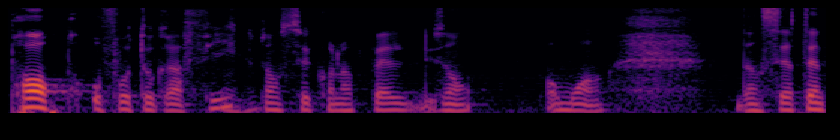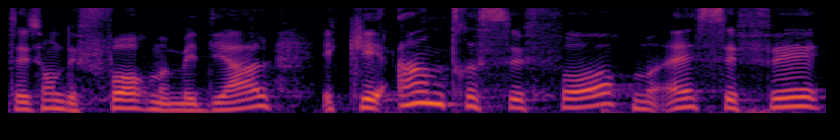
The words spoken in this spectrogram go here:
propres aux photographiques, dans ce qu'on appelle, disons, au moins dans certaines traditions, des formes médiales, et qu'entre ces formes, hein, c'est fait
